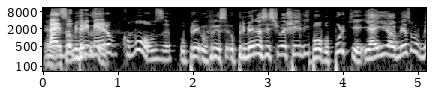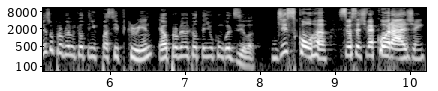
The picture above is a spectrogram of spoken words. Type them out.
é, Mas o primeiro, como ousa? O, pri- o pri- o primeiro eu assisti, eu achei ele bobo. Por quê? E aí, é o mesmo, o mesmo problema que eu tenho com Pacific Rim é o problema que eu tenho com Godzilla. Discorra, se você tiver coragem.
